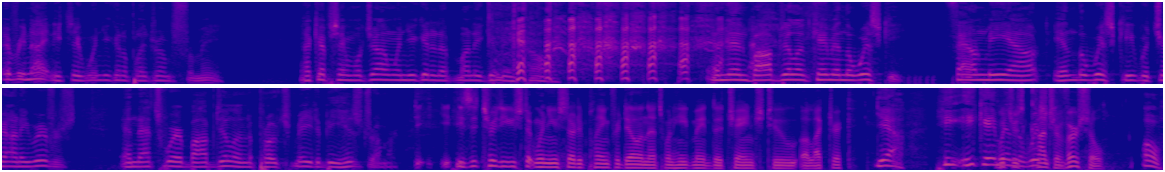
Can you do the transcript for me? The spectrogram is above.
every night and he'd say, "When are you going to play drums for me?" And I kept saying, "Well, John, when you get enough money, give me a call." and then Bob Dylan came in the whiskey, found me out in the whiskey with Johnny Rivers, and that's where Bob Dylan approached me to be his drummer. Is it true that you st- when you started playing for Dylan, that's when he made the change to electric, Yeah, he he came which in was controversial? Oh,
